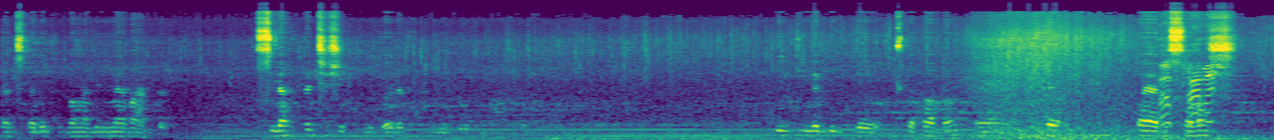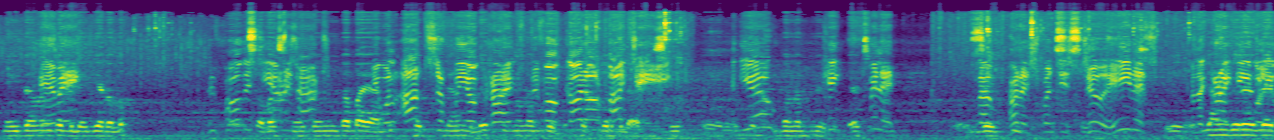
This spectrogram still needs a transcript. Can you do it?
araçları kullanabilme vardır. Silahta çeşitlilik öyle durum vardır. İlkinde bir, e, üçte pardon, e, bir de bayağı bir savaş meydanında bile yer alıp savaş meydanında bayağı bir tepkilen bile crimes before kullanabiliyordu. God Tepkileri bile atışlayıp e, You kullanabiliyordu. King Gerçekten yan görevleri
